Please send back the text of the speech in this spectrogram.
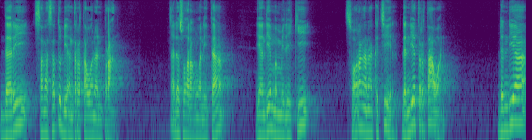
dari salah satu di antara tawanan perang. Ada seorang wanita yang dia memiliki seorang anak kecil dan dia tertawan. Dan dia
